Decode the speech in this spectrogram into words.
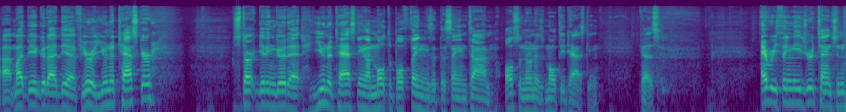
uh, might be a good idea. If you're a unitasker, start getting good at unitasking on multiple things at the same time, also known as multitasking. Because everything needs your attention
